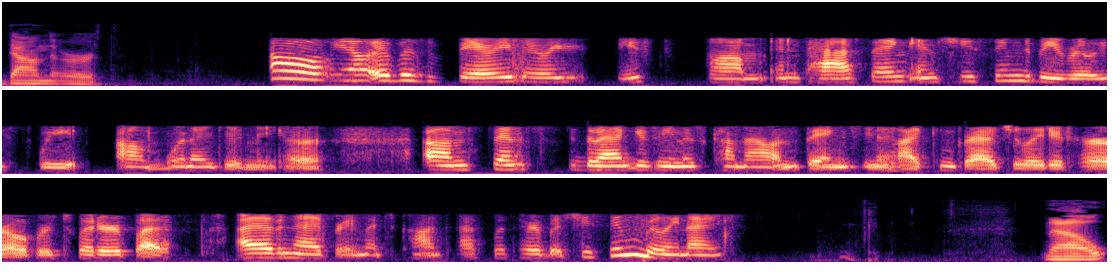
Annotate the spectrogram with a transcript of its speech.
down to earth? Oh, you know, it was very, very brief um, in passing, and she seemed to be really sweet um, when I did meet her. Um, since the magazine has come out and things, you know, I congratulated her over Twitter, but I haven't had very much contact with her. But she seemed really nice. Now,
